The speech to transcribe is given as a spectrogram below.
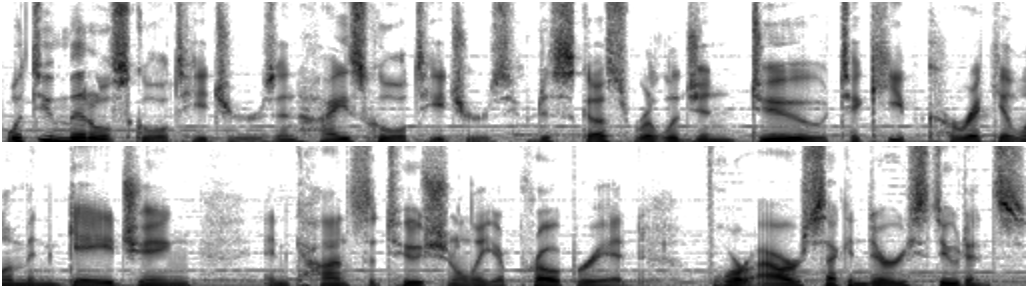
What do middle school teachers and high school teachers who discuss religion do to keep curriculum engaging and constitutionally appropriate for our secondary students?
